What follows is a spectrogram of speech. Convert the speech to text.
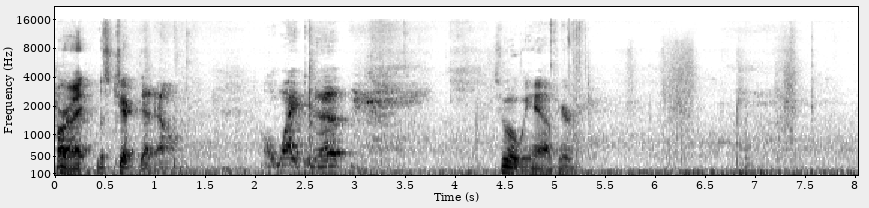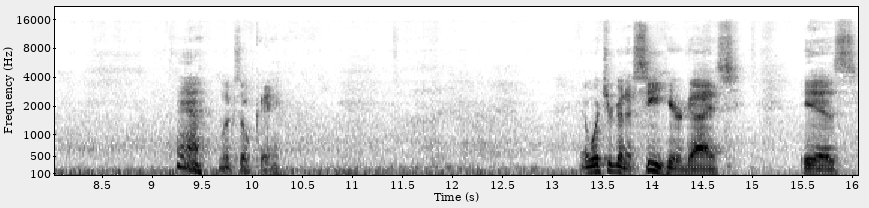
All right, let's check that out. I'll wipe it up. See what we have here. Yeah, looks okay. And what you're going to see here, guys, is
